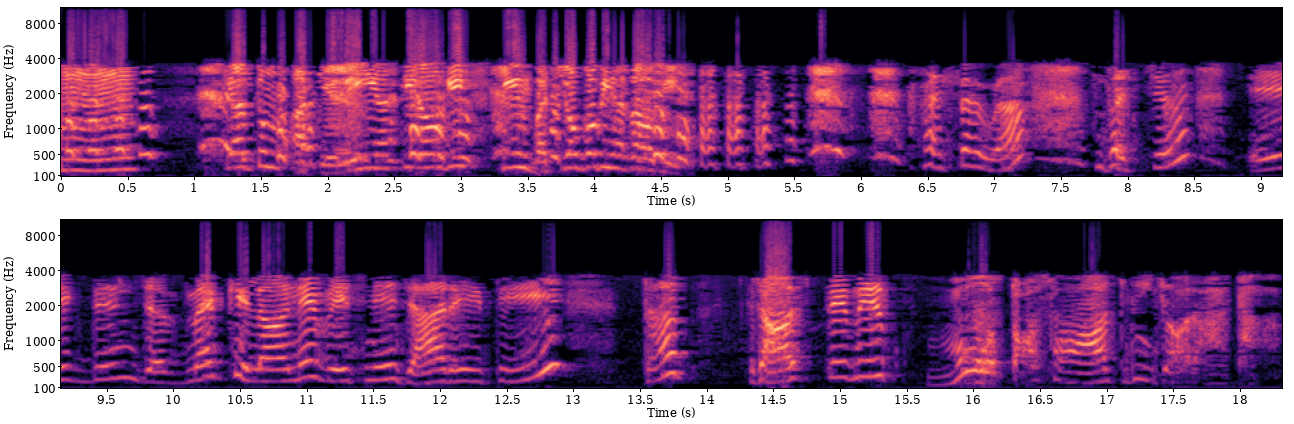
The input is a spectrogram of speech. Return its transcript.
हम्म, क्या तुम अकेले ही हंसती रहोगी कि इन बच्चों को भी हंसाओगी? ऐसा हुआ। बच्चों एक दिन जब मैं खिलौने बेचने जा रही थी, तब रास्ते में मोटा सा आदमी जा रहा था।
